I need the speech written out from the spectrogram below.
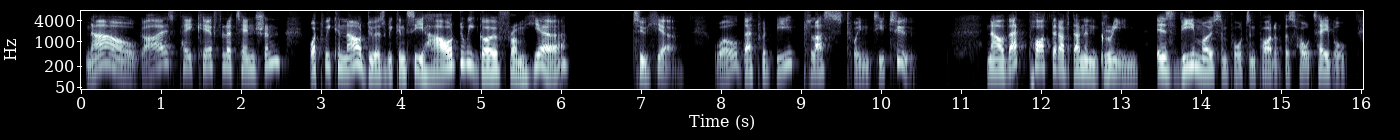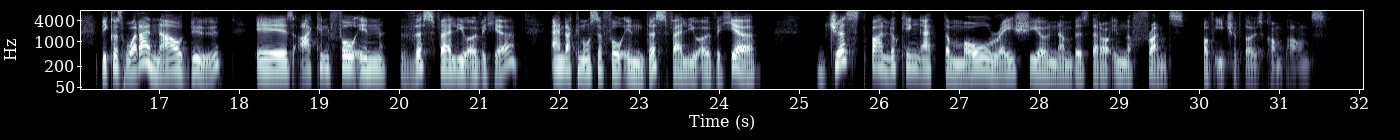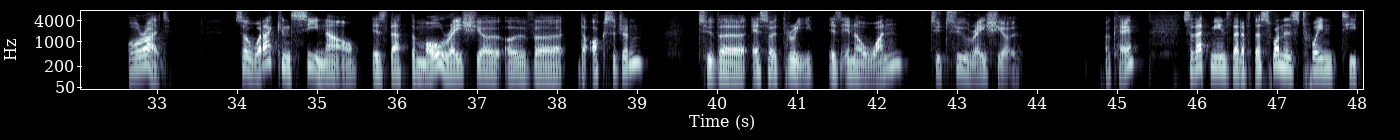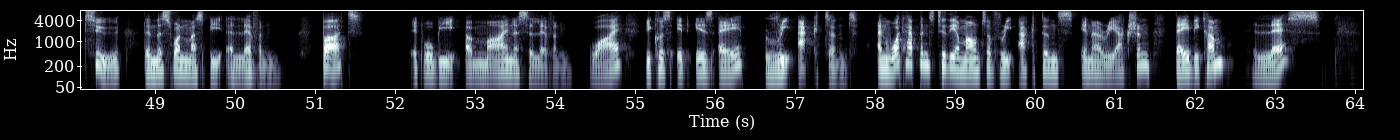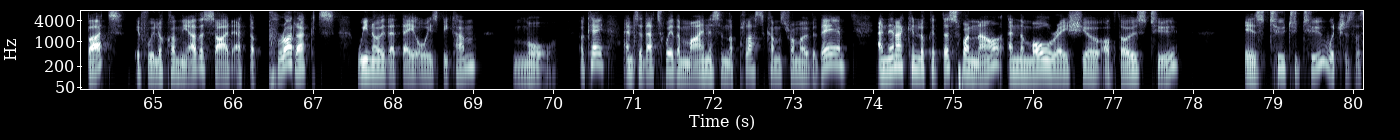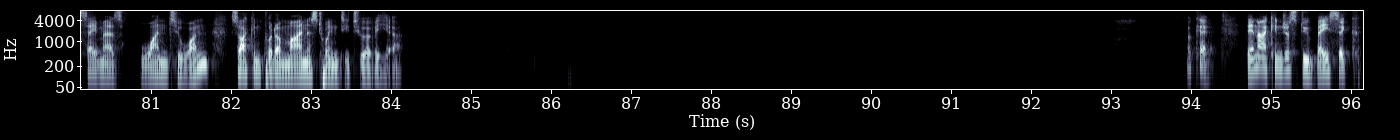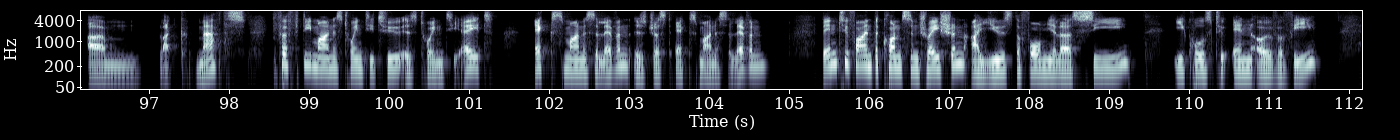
Now, guys, pay careful attention. What we can now do is we can see how do we go from here to here? Well, that would be plus 22. Now, that part that I've done in green is the most important part of this whole table because what I now do is I can fill in this value over here and I can also fill in this value over here just by looking at the mole ratio numbers that are in the front of each of those compounds. All right. So what I can see now is that the mole ratio over the oxygen to the SO3 is in a one to two ratio. Okay. So that means that if this one is 22, then this one must be 11, but it will be a minus 11. Why? Because it is a reactant. And what happens to the amount of reactants in a reaction? They become less but if we look on the other side at the products, we know that they always become more. Okay. And so that's where the minus and the plus comes from over there. And then I can look at this one now, and the mole ratio of those two is two to two, which is the same as one to one. So I can put a minus 22 over here. Okay, then I can just do basic um, like maths. 50 minus 22 is 28. X minus 11 is just X minus 11. Then to find the concentration, I use the formula C equals to N over V.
